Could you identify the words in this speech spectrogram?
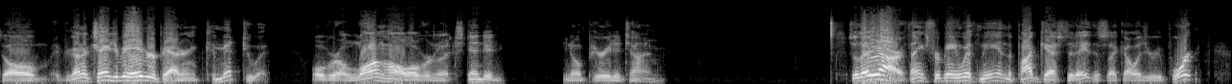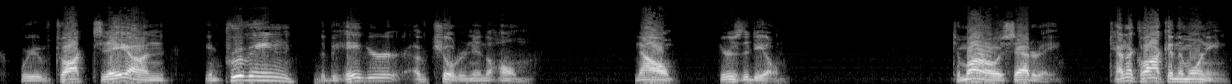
So if you're going to change a behavior pattern, commit to it over a long haul, over an extended, you know, period of time. So there you are. Thanks for being with me in the podcast today, the Psychology Report. We've talked today on improving the behavior of children in the home. Now, here's the deal. Tomorrow is Saturday, 10 o'clock in the morning.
